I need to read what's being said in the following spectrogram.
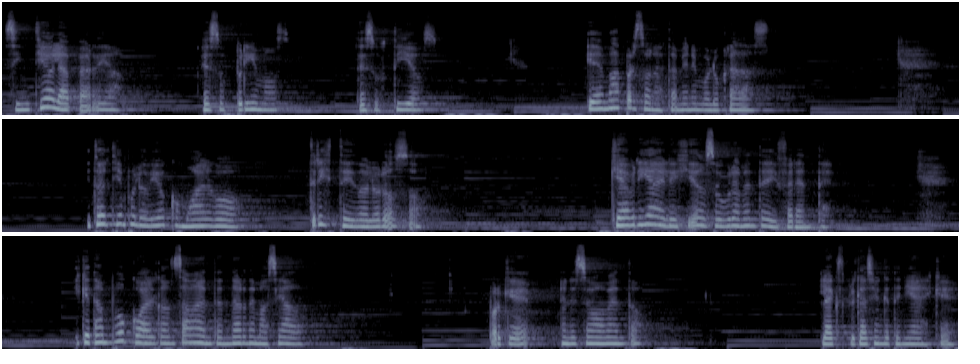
Sintió la pérdida de sus primos, de sus tíos y de más personas también involucradas. Y todo el tiempo lo vio como algo triste y doloroso que habría elegido seguramente diferente y que tampoco alcanzaba a entender demasiado, porque en ese momento la explicación que tenía es que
